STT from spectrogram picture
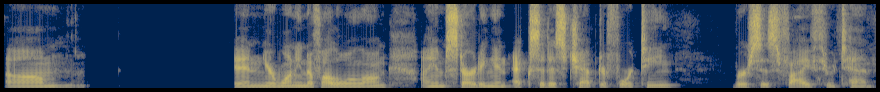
um, and you're wanting to follow along, I am starting in Exodus chapter 14, verses 5 through 10.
